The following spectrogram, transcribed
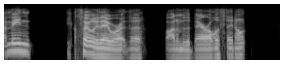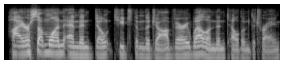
I mean, clearly they were at the bottom of the barrel if they don't hire someone and then don't teach them the job very well and then tell them to train.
